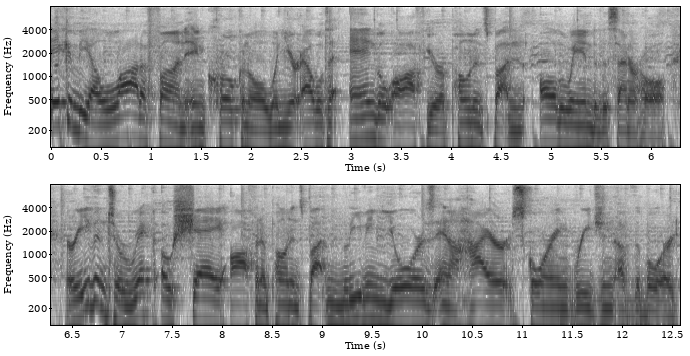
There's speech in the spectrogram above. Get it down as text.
It can be a lot of fun in crokinole when you're able to angle off your opponent's button all the way into the center hole, or even to rick ricochet off an opponent's button, leaving yours in a higher scoring region of the board.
